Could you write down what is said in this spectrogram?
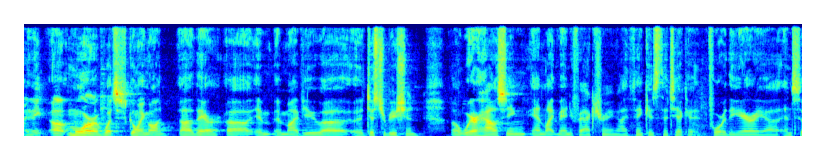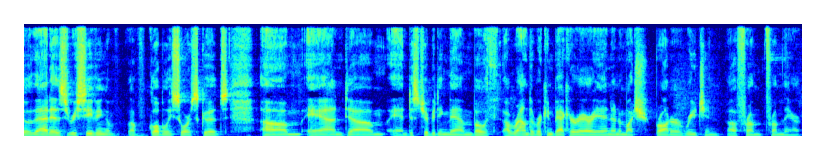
I think uh, more of what's going on uh, there, uh, in, in my view, uh, uh, distribution, uh, warehousing, and light manufacturing, I think is the ticket for the area. And so that is receiving of, of globally sourced goods um, and, um, and distributing them both around the Rickenbacker area and in a much broader region uh, from, from there,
